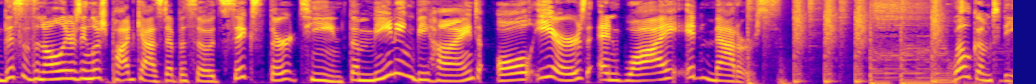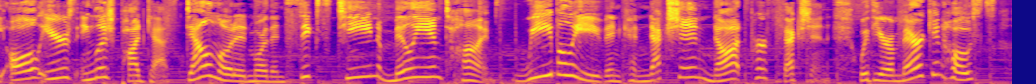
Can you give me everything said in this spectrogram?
This is an All Ears English podcast, episode 613 The meaning behind all ears and why it matters. Welcome to the All Ears English podcast, downloaded more than 16 million times. We believe in connection, not perfection, with your American hosts,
